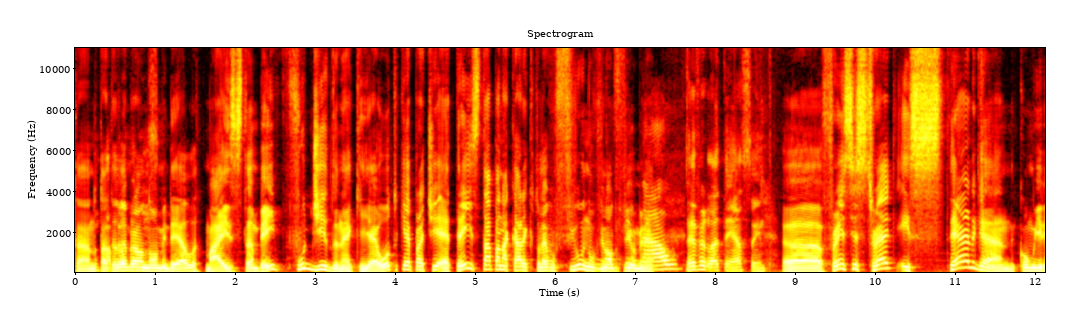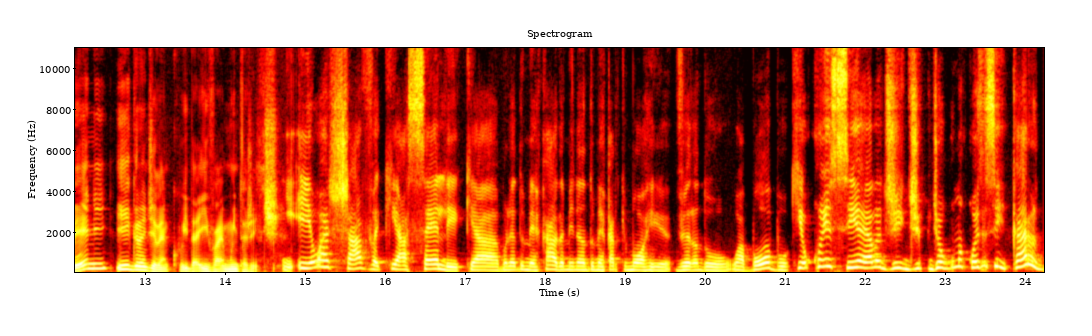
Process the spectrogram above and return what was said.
tá? Não Um tá tentando lembrar o nome dela. Mas também fudido, né? Que é outro que é pra ti. É três tapas na cara que tu leva o filme no final No do filme, né? final, É verdade, tem essa ainda. Ah, Francis Track Stergan como Irene e grande elenco. E daí vai muita gente. E, e eu achava que a Sally, que é a mulher do mercado, a menina do mercado que morre virando o abobo, que eu conhecia ela de, de, de alguma coisa assim. Cara,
